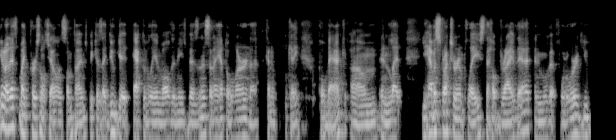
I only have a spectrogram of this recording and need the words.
you know, that's my personal challenge sometimes because I do get actively involved in each business and I have to learn to kind of, okay, pull back um, and let you have a structure in place to help drive that and move it forward. You,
